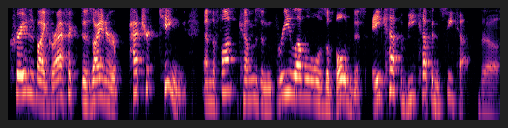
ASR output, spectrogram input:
created by graphic designer Patrick King, and the font comes in three levels of boldness: A cup, B cup, and C cup. Oh,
